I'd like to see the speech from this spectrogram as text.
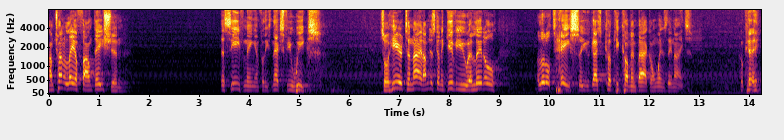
I'm trying to lay a foundation this evening and for these next few weeks So here tonight, I'm just going to give you a little, a little taste so you guys can keep coming back on Wednesday nights. Okay?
